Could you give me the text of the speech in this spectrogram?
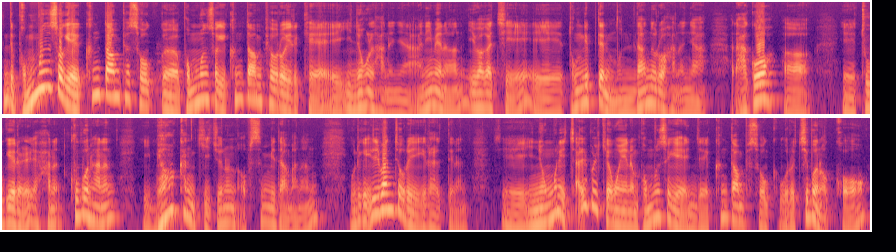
근데 본문 속에 큰 따옴표 속, 어, 본문 속에 큰 따옴표로 이렇게 인용을 하느냐, 아니면은 이와 같이 독립된 문단으로 하느냐라고, 어, 예, 두 개를 하는 구분하는 이 명확한 기준은 없습니다만은 우리가 일반적으로 얘기를 할 때는 예, 인용문이 짧을 경우에는 본문 속에 이제 큰 따옴표 속으로 집어넣고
